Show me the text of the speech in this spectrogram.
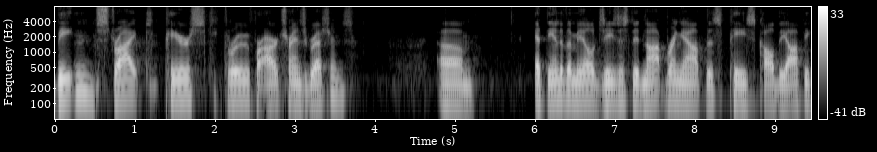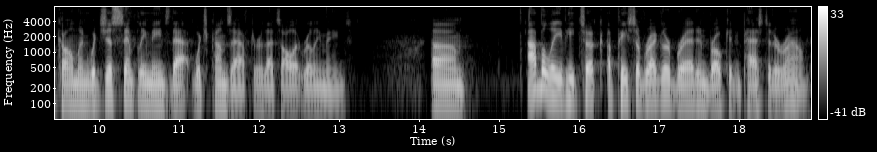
beaten, striped, pierced through for our transgressions. Um, at the end of the meal, Jesus did not bring out this piece called the afikomen, which just simply means that which comes after. That's all it really means. Um, I believe he took a piece of regular bread and broke it and passed it around.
